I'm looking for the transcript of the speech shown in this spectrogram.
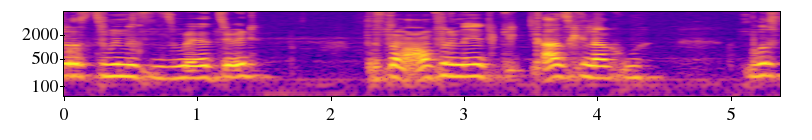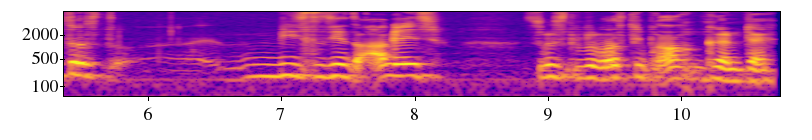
du hast zumindest mal erzählt, dass du am Anfang nicht ganz genau gewusst hast, wie es das jetzt angeht, so ist was die brauchen könnte.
